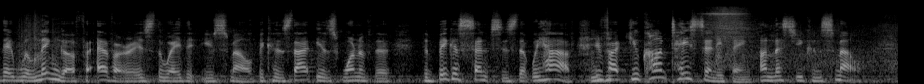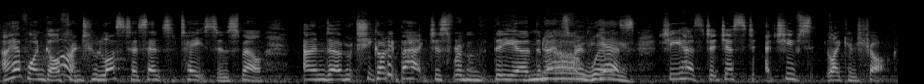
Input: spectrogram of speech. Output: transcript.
they will linger forever is the way that you smell, because that is one of the, the biggest senses that we have. In fact, you can't taste anything unless you can smell. I have one girlfriend who lost her sense of taste and smell, and um, she got it back just from the uh, the No men's room. way. Yes, she has to just she's like in shock.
